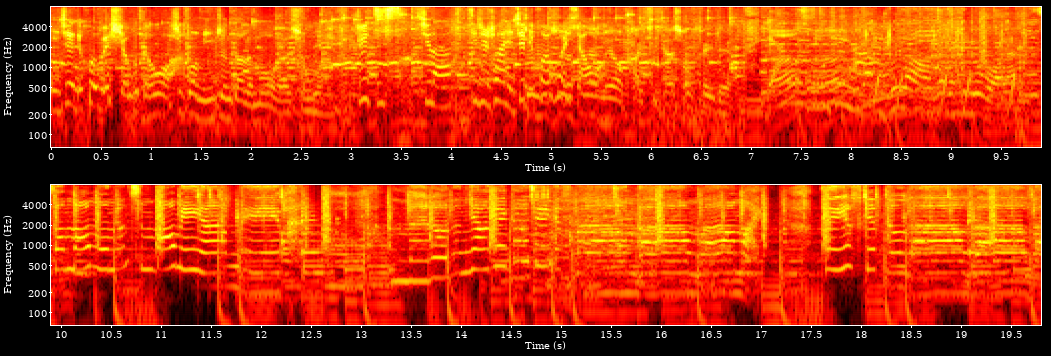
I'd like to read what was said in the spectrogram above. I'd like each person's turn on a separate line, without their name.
你这里会不会舍不得我？
是光明正大的摸我的胸吗？
就继续来继续穿你这里会不会想我？
没有拍其他收费的？啊？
